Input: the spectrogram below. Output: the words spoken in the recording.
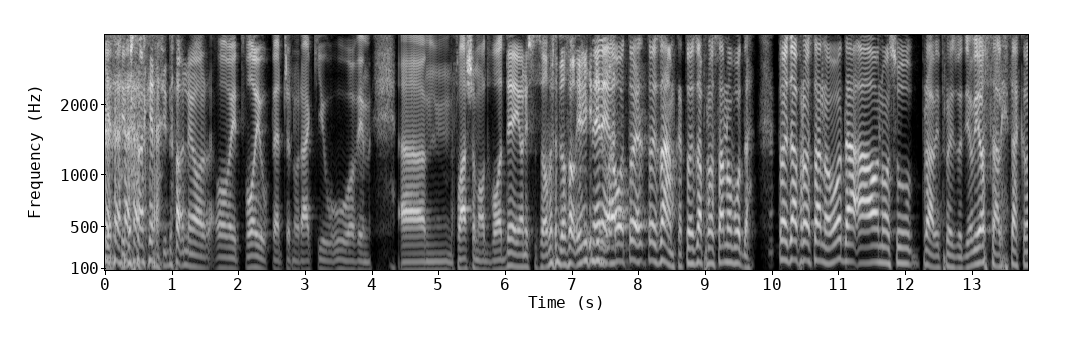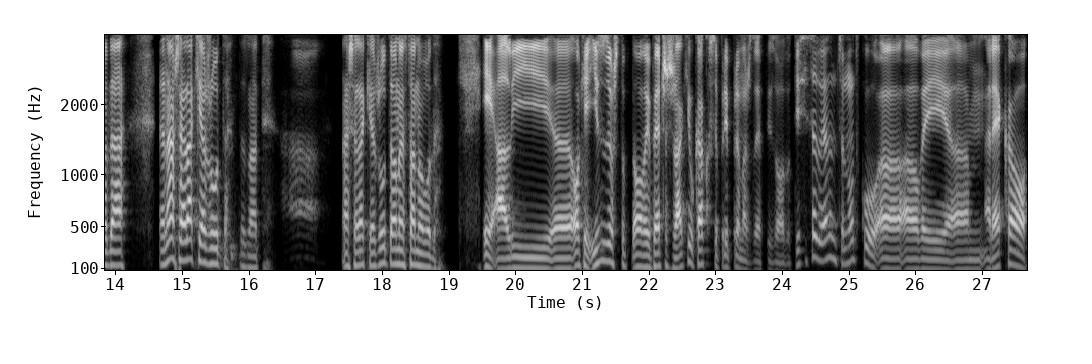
jer si, do, jer si doneo ovaj, tvoju pečenu rakiju u ovim um, flašama od vode i oni su se obradovali. Vidi Ne, ne, ovo, to, je, to je zamka, to je zapravo stvarno voda. To je zapravo stvarno voda, a ono su pravi proizvodi, ovi ostali, tako da naša rakija žuta, da znate. Naša rakija žuta, ona je stvarno voda. E, ali, uh, ok, izuzev što ovaj, pečeš rakiju, kako se pripremaš za epizodu? Ti si sad u jednom trenutku uh, ovaj, um, rekao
